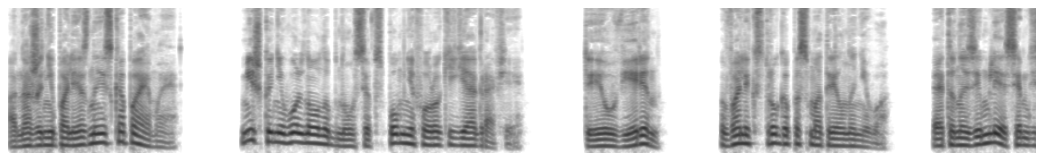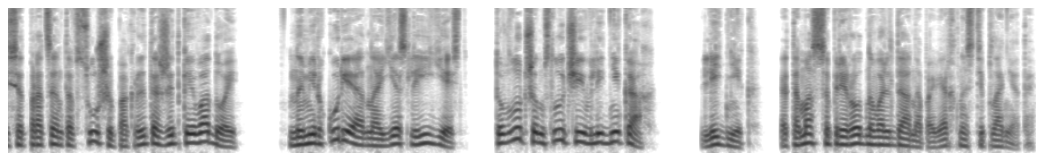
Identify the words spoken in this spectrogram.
Она же не полезная ископаемая. Мишка невольно улыбнулся, вспомнив уроки географии. «Ты уверен?» Валик строго посмотрел на него. «Это на Земле 70% суши покрыто жидкой водой. На Меркурии она, если и есть, то в лучшем случае в ледниках. Ледник — это масса природного льда на поверхности планеты.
